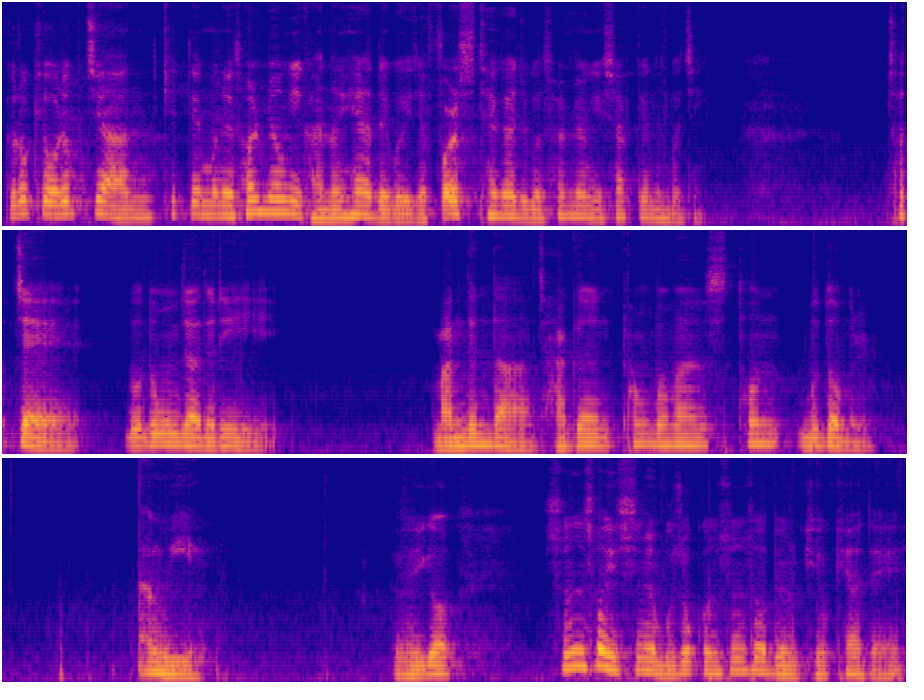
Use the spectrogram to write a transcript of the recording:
그렇게 어렵지 않기 때문에 설명이 가능해야 되고 이제 first 해가지고 설명이 시작되는 거지. 첫째, 노동자들이 만든다 작은 평범한 스톤 무덤을 땅 위에. 그래서 이거 순서 있으면 무조건 순서별 기억해야 돼.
